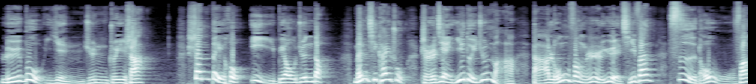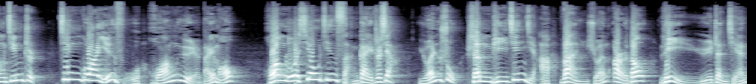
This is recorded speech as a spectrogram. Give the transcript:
吕布引军追杀，山背后一彪军到，门旗开处，只见一队军马，打龙凤日月旗幡，四斗五方精致，金瓜银斧，黄月白毛，黄罗镶金伞盖之下，袁术身披金甲，万旋二刀，立于阵前，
